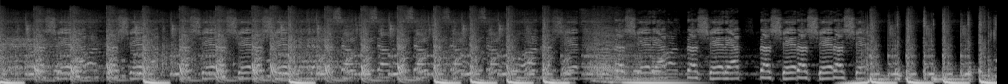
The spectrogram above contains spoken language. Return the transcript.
da xereca, da xereca, da xereca.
